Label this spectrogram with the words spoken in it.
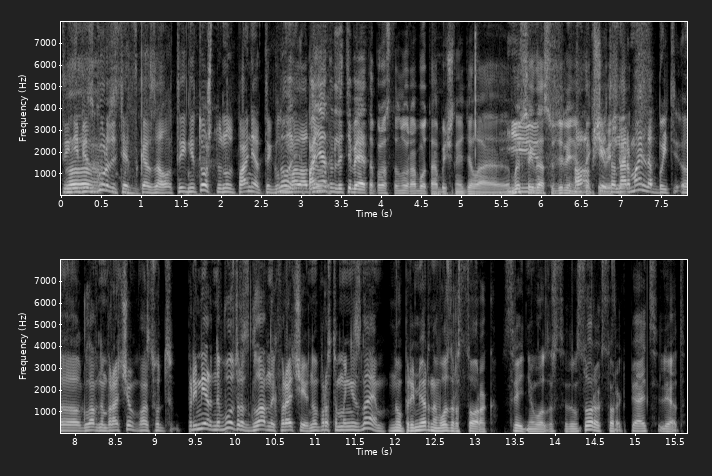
Ты не без а. гордости это сказал. Ты не то, что, ну, понятно, ты ну, молодой. Понятно, для тебя это просто, ну, работа, обычные дела. Мы всегда с удивлением А вообще это нормально быть э, главным врачом? У вас вот примерный возраст главных врачей, но просто мы не знаем. Ну, примерный возраст 40, средний возраст. 40-45 лет.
